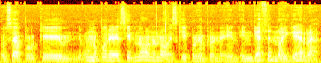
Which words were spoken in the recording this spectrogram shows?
O sea, porque uno podría decir, no, no, no, es que por ejemplo en, en, en no hay guerra,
